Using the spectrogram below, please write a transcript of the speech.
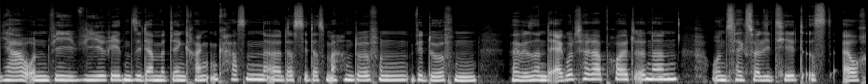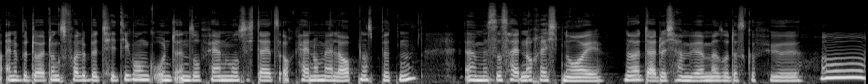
ja, und wie, wie reden Sie da mit den Krankenkassen, äh, dass Sie das machen dürfen? Wir dürfen, weil wir sind ErgotherapeutInnen und Sexualität ist auch eine bedeutungsvolle Betätigung und insofern muss ich da jetzt auch keine um Erlaubnis bitten. Ähm, es ist halt noch recht neu. Ne? Dadurch haben wir immer so das Gefühl, oh,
